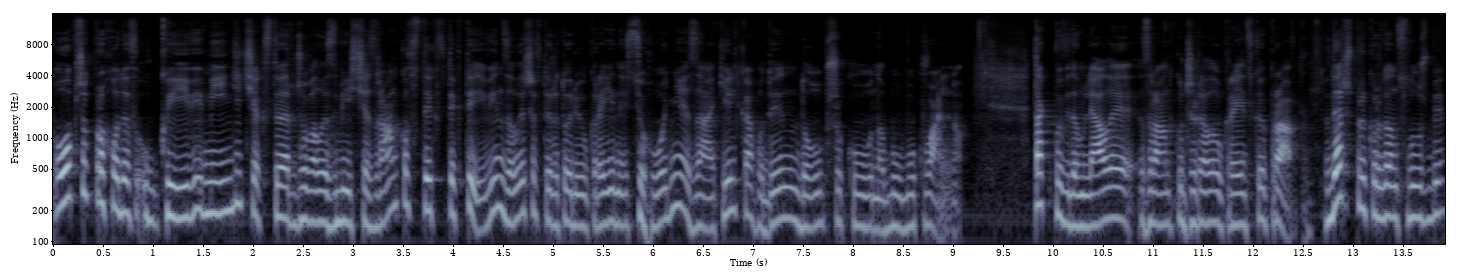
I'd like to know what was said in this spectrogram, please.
Обшук проходив у Києві. Міндіч, як стверджували ЗМІ ще зранку, встиг втекти. Він залишив територію України сьогодні за кілька годин до обшуку набув буквально. Так повідомляли зранку джерела української правди. В Держприкордонслужбі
